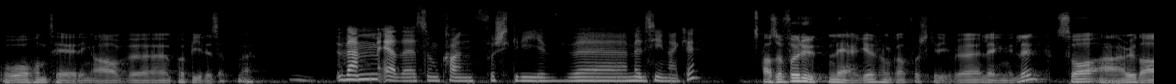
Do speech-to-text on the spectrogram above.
og håndtering av uh, papirreseptene. Hvem er det som kan forskrive medisin, egentlig? Altså Foruten leger som kan forskrive legemidler, så er det jo da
